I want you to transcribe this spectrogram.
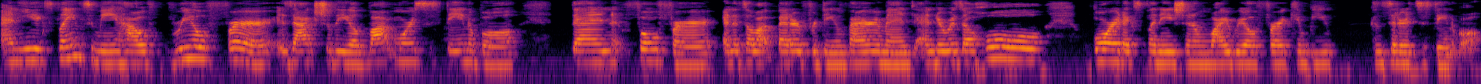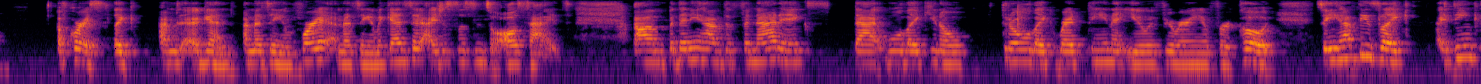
and he explained to me how real fur is actually a lot more sustainable than faux fur, and it's a lot better for the environment. And there was a whole board explanation on why real fur can be considered sustainable. Of course, like I'm again, I'm not saying I'm for it. I'm not saying I'm against it. I just listen to all sides. Um, but then you have the fanatics that will like you know throw like red paint at you if you're wearing a fur coat. So you have these like I think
